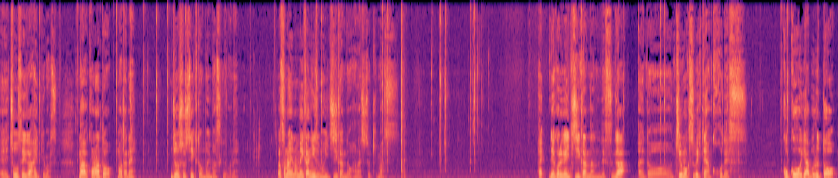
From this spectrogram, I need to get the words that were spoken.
えー、調整が入ってます。まあこの後またね、上昇していくと思いますけどもね。その辺のメカニズムを1時間でお話しておきます。はい。で、これが1時間なんですが、えっと、注目すべき点はここです。ここを破ると、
